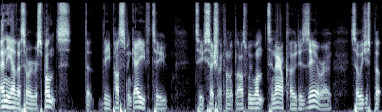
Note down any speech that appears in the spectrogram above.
any other sorry response that the participant gave to to social economic class, we want to now code as zero. So we just put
